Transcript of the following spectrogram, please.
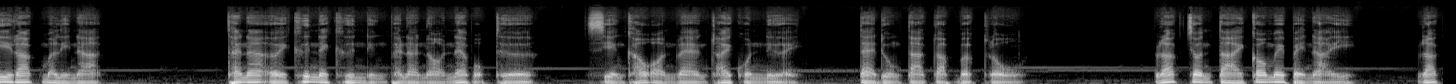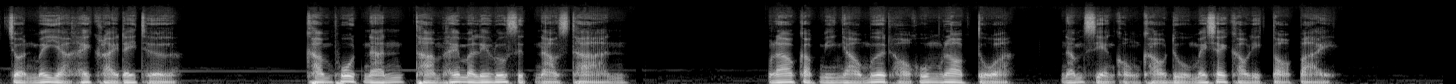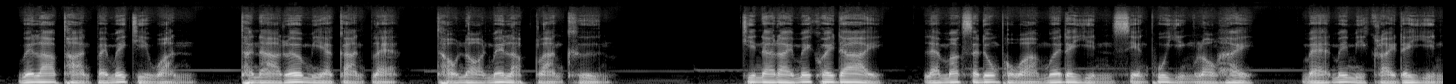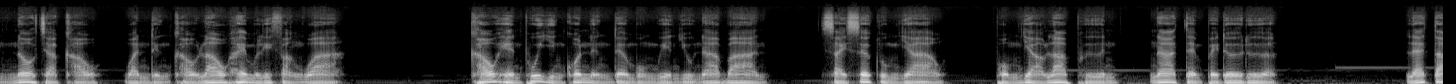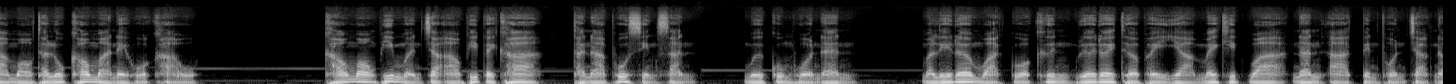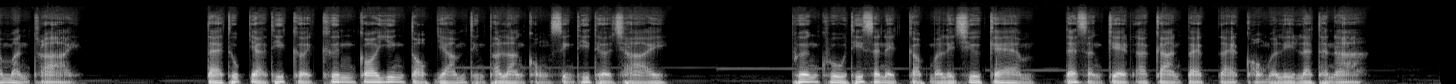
ที่รักมารินาธนาเอ่ยขึ้นในคืนหนึ่งพนานอนแนบอกเธอ เสียงเขาอ่อนแรงคล้ายคนเหนื่อย แต่ดวงตากลับเบิกโพลรักจนตายก็ไม่ไปไหน รักจนไม่อยากให้ใครได้เธอคำพูดนั้นทำให้มาริรู้สึกหนาวสถานราวกับมีเงามืดห่อหุ้มรอบตัว น้ำเสียงของเขาดูไม่ใช่เขาอีกต่อไป เวลาผ่านไปไม่กี่วัน ธนาเริ่มมีอาการแปลกเขานอนไม่หลับกลางคืน กินอะไรไม่ค่อยได้ และมักสะดุ้งผวาเมื่อได้ยินเสียงผู้หญิงร้องไห้ แม้ไม่มีใครได้ยินนอกจากเขา วันหนึ่งเขาเล่าให้มริฟังว่า เขาเห็นผู้หญิงคนหนึ่งเดินวงเวียนอยู่หน้าบ้าน ใส่เสื้อกลุ่มยาว ผมยาวลาบพื้น หน้าเต็มไปด้วยเลือด และตามองทะลุเข้ามาในหัวเขา เขามองพี่เหมือนจะเอาพี่ไปฆ่า ธนาพูดเสียงสัน่น มือกุมหัวแน่นมาริเริ่มหวาดกลัวขึ้นเรื่อยๆเธอพยายามไม่คิดว่านั่นอาจเป็นผลจากน้ำมันทราย แต่ทุกอย่างที่เกิดขึ้นก็ยิ่งตอกย้ำถึงพลังของสิ่งที่เธอใช้ เพื่อนครูที่สนิทกับมาริชื่อแก้ม ได้สังเกตอาการแปลกๆของมาริและธนา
